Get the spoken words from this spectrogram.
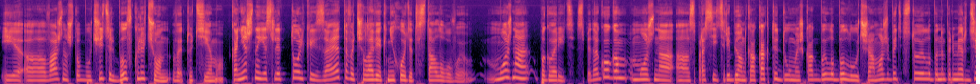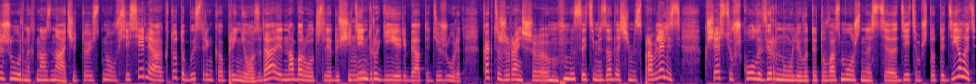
И э, важно, чтобы учитель был включен в эту тему. Конечно, если только из-за этого человек не ходит в столовую, можно поговорить с педагогом, можно а, спросить ребенка, а как ты думаешь, как было бы лучше, а может быть стоило бы, например, дежурных назначить, то есть, ну, все сели, а кто-то быстренько принес, да, и наоборот, в следующий mm-hmm. день другие ребята дежурят. Как-то же раньше мы с этими задачами справлялись, к счастью, в школы вернули вот эту возможность э, детям что-то делать,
